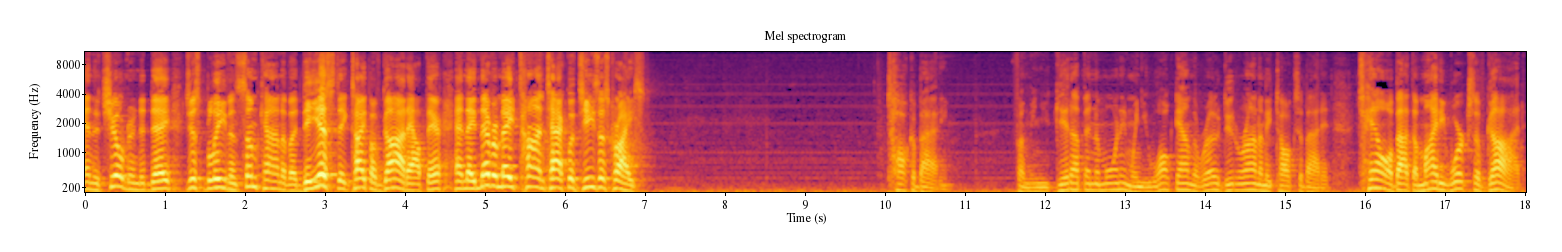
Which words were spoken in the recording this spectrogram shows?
And the children today just believe in some kind of a deistic type of God out there. And they've never made contact with Jesus Christ. Talk about him. From when you get up in the morning, when you walk down the road, Deuteronomy talks about it. Tell about the mighty works of God.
